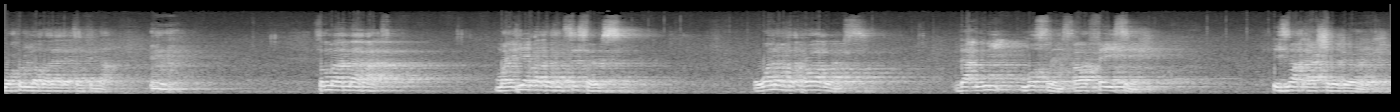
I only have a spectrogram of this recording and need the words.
وكل ضلالة في النار ثم أما بعد My dear brothers and sisters one of the problems that we Muslims are facing is not actually learning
